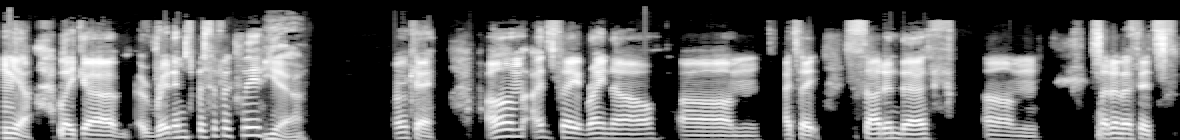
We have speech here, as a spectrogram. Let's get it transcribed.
Yeah, like uh, riddim specifically. Yeah. Okay. Um, I'd say right now, um, I'd say sudden death. Um, sudden death. It's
